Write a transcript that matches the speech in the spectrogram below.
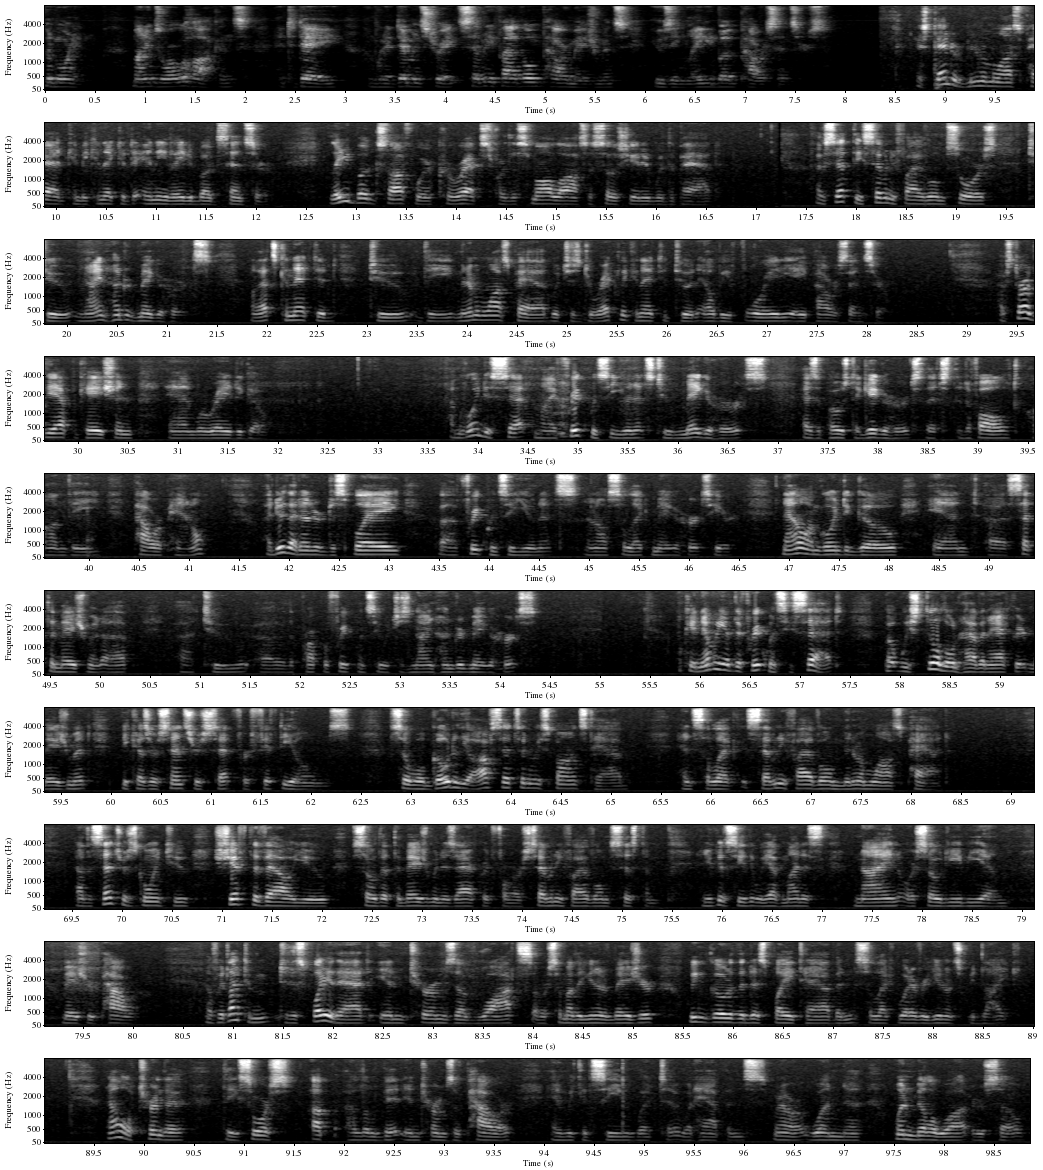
Good morning. My name is Orwell Hawkins and today I'm going to demonstrate 75 ohm power measurements using Ladybug power sensors. A standard minimum loss pad can be connected to any Ladybug sensor. Ladybug software corrects for the small loss associated with the pad. I've set the 75 ohm source to 900 megahertz. Now that's connected to the minimum loss pad which is directly connected to an LB480A power sensor. I've started the application and we're ready to go. I'm going to set my frequency units to megahertz as opposed to gigahertz. That's the default on the power panel. I do that under display uh, frequency units and I'll select megahertz here. Now I'm going to go and uh, set the measurement up uh, to uh, the proper frequency which is 900 megahertz. Okay, now we have the frequency set but we still don't have an accurate measurement because our sensor is set for 50 ohms. So we'll go to the Offsets and Response tab and select 75 ohm minimum loss pad. Now the sensor is going to shift the value so that the measurement is accurate for our 75 ohm system. And you can see that we have minus 9 or so dBm measured power. Now if we'd like to, to display that in terms of watts or some other unit of measure, we can go to the display tab and select whatever units we'd like. Now we'll turn the, the source up a little bit in terms of power and we can see what, uh, what happens. We're now at one, uh, one milliwatt or so.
